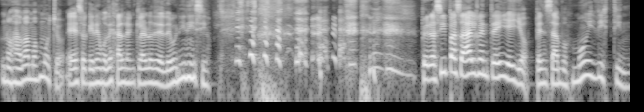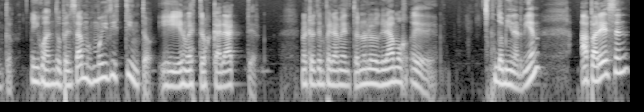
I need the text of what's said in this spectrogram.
nos amamos mucho, eso queremos dejarlo en claro desde un inicio. Pero sí pasa algo entre ella y yo, pensamos muy distinto. Y cuando pensamos muy distinto y nuestro carácter, nuestro temperamento no lo logramos eh, dominar bien, aparecen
